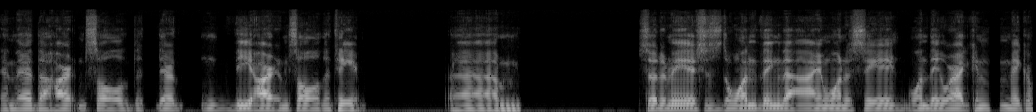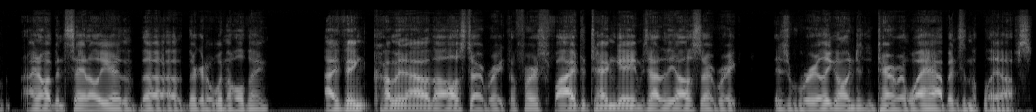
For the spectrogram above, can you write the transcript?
and they're the heart and soul. They're the heart and soul of the team. Um, so to me, it's just the one thing that I want to see. One thing where I can make a. I know I've been saying all year that the they're going to win the whole thing. I think coming out of the All Star break, the first five to ten games out of the All Star break is really going to determine what happens in the playoffs.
